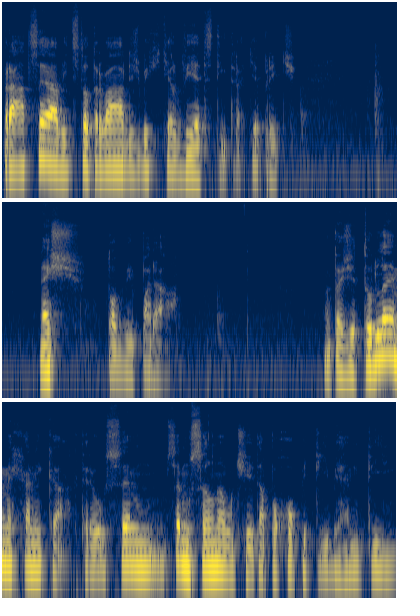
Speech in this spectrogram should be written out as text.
práce a víc to trvá, když bych chtěl vyjet z té tratě pryč. Než to vypadá. No takže tohle je mechanika, kterou jsem se musel naučit a pochopit jí během tý,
